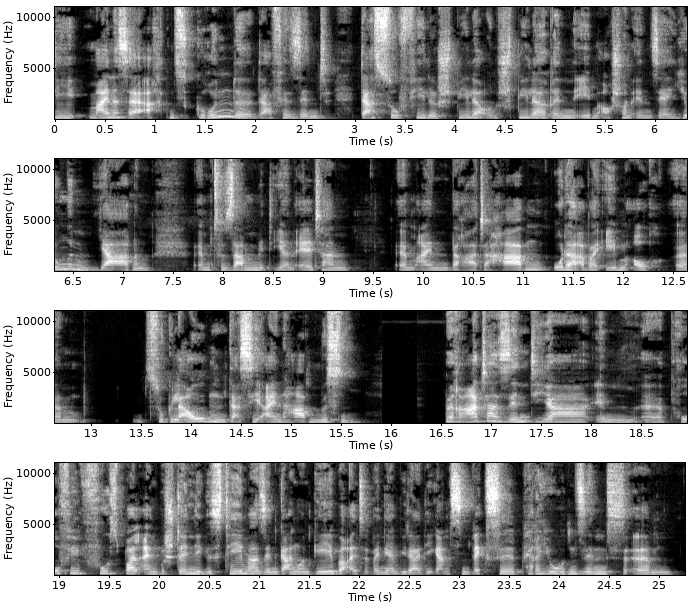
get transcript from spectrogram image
die meines Erachtens Gründe dafür sind, dass so viele Spieler und Spielerinnen eben auch schon in sehr jungen Jahren ähm, zusammen mit ihren Eltern ähm, einen Berater haben oder aber eben auch ähm, zu glauben, dass sie einen haben müssen. Berater sind ja im äh, Profifußball ein beständiges Thema, sind gang und gäbe. Also wenn ja wieder die ganzen Wechselperioden sind, ähm,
